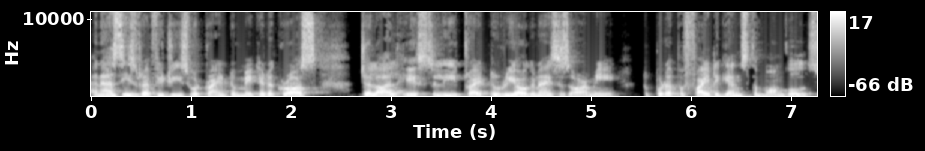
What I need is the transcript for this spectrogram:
And as these refugees were trying to make it across, Jalal hastily tried to reorganize his army to put up a fight against the Mongols.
